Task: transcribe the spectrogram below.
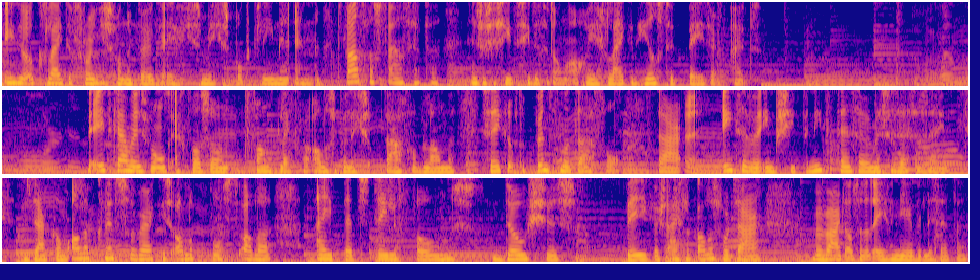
Ik doe ook gelijk de frontjes van de keuken eventjes een beetje spot cleanen en de vaatwasser aanzetten. En zoals je ziet, ziet het er dan alweer gelijk een heel stuk beter uit. De eetkamer is bij ons echt wel zo'n opvangplek waar alle spulletjes op tafel belanden. Zeker op de punt van de tafel. Daar eh, eten we in principe niet, tenzij we met z'n zessen zijn. Dus daar komen alle knutselwerkjes, alle post, alle iPads, telefoons, doosjes, bekers. Eigenlijk alles wordt daar bewaard als we dat even neer willen zetten.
